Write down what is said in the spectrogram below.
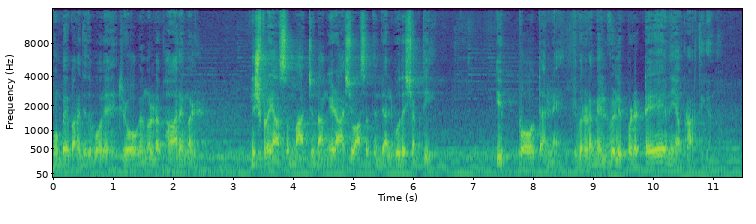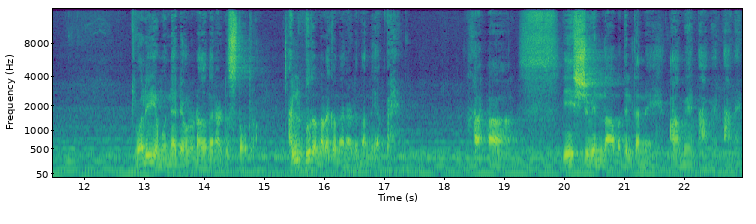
മുമ്പേ പറഞ്ഞതുപോലെ രോഗങ്ങളുടെ ഭാരങ്ങൾ നിഷ്പ്രയാസം മാറ്റുന്ന അങ്ങയുടെ ആശ്വാസത്തിന്റെ അത്ഭുത ശക്തി ഇപ്പോൾ തന്നെ ഇവരുടെ മേൽ വെളിപ്പെടട്ടെ എന്ന് ഞാൻ പ്രാർത്ഥിക്കുന്നു. വലിയ മുന്നേറ്റങ്ങൾ ഉണ്ടാകുന്നതിനായിട്ട് സ്തോത്രം. അത്ഭുതം നടക്കുന്നതിനായിട്ട് നന്ദി അപ്പേ. യേശുവിൻ നാമത്തിൽ തന്നെ ആമേൻ ആമേൻ ആമേൻ.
